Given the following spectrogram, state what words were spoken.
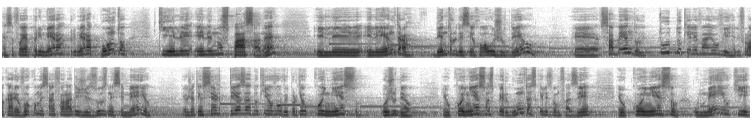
Essa foi a primeira primeira ponto que ele ele nos passa, né? Ele ele entra dentro desse rol judeu é, sabendo tudo que ele vai ouvir. Ele falou, cara, eu vou começar a falar de Jesus nesse meio, eu já tenho certeza do que eu vou ouvir, porque eu conheço o judeu. Eu conheço as perguntas que eles vão fazer, eu conheço o meio que,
